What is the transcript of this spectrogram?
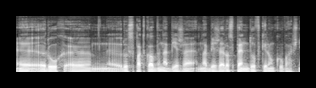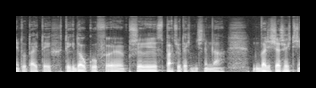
e, ruch, e, ruch spadkowy nabierze, nabierze rozpędu w kierunku właśnie tutaj tych, tych dołków e, przy wsparciu technicznym na 26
